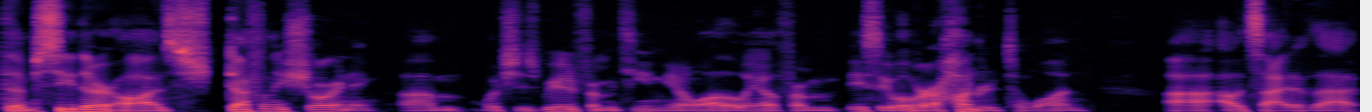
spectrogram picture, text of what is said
them see their odds definitely shortening, um, which is weird from a team, you know, all the way out from basically over hundred to one. Uh, outside of that,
